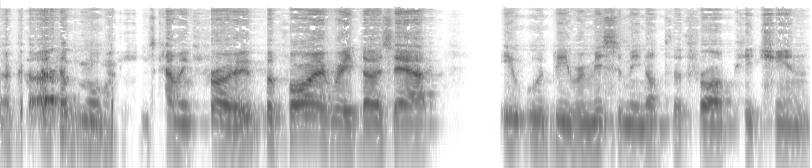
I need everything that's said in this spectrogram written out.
a couple more questions coming through. Before I read those out, it would be remiss of me not to throw a pitch in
